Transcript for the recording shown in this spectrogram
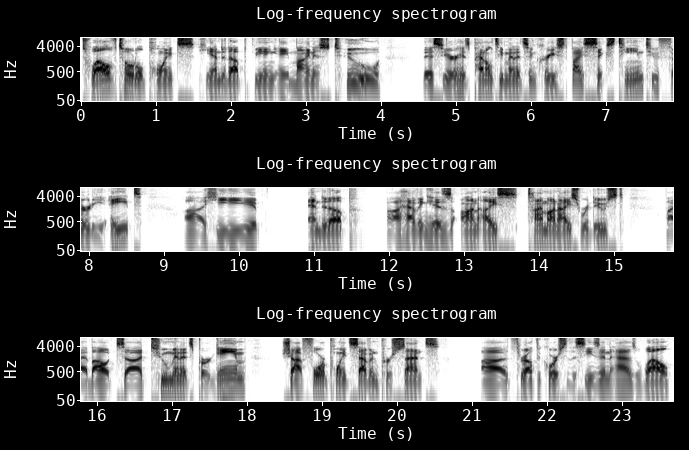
12 total points. He ended up being a minus two this year. His penalty minutes increased by 16 to 38. Uh, he ended up uh, having his on ice time on ice reduced by about uh, two minutes per game. Shot 4.7 uh, throughout the course of the season as well.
